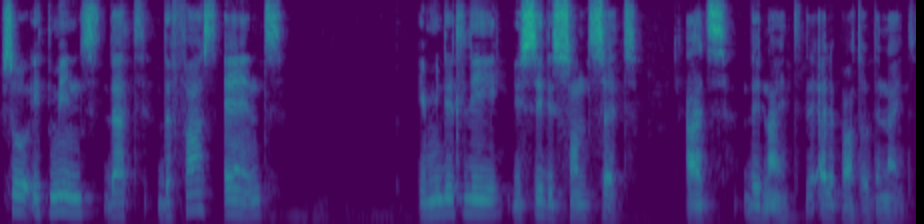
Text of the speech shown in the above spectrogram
So it means that the fast ends immediately you see the sunset at the ninth, the early part of the ninth.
